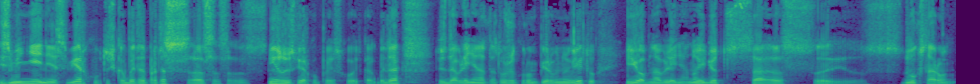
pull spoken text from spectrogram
изменение сверху, то есть как бы этот процесс снизу и сверху происходит, как бы, да, то есть давление на ту же коррумпированную элиту, ее обновление, оно идет с, с, с двух сторон.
